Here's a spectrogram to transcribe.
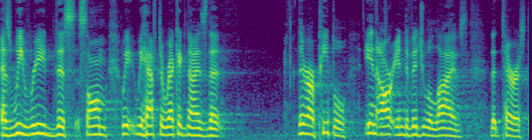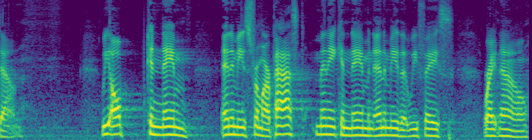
as we read this psalm, we, we have to recognize that there are people in our individual lives that tear us down. We all can name enemies from our past, many can name an enemy that we face right now.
